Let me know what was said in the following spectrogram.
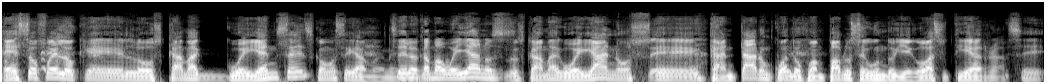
Eso fue lo que los camagüeyenses, ¿cómo se llaman? Sí, Eh, los camagüeyanos. los camagüeyanos eh, cantaron cuando Juan Pablo II llegó a su tierra Sí.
